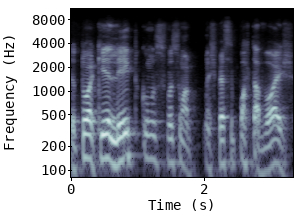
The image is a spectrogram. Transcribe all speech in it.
Eu estou aqui eleito como se fosse uma, uma espécie de porta-voz,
